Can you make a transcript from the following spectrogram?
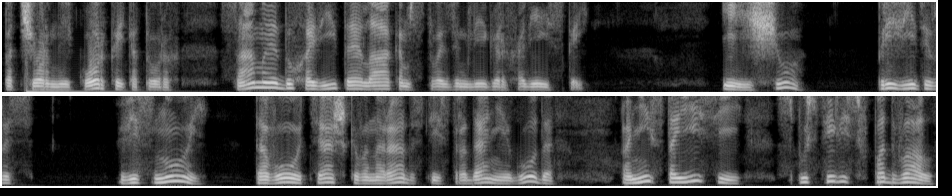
под черной коркой которых самое духовитое лакомство земли Гороховейской. И еще привиделось весной того тяжкого на радости и страдания года они с Таисией спустились в подвал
